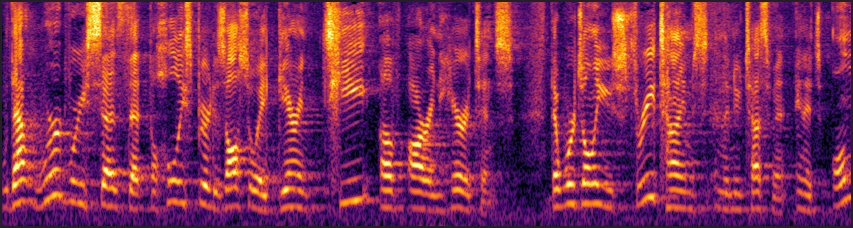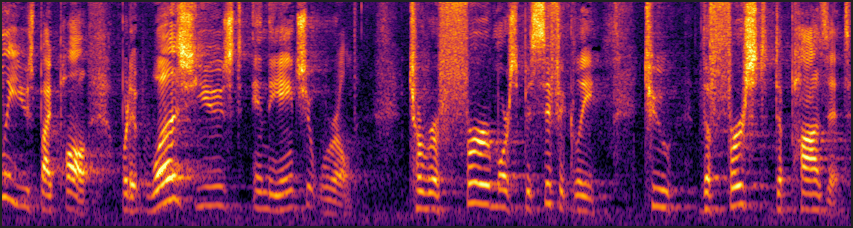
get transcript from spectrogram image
that word where He says that the Holy Spirit is also a guarantee of our inheritance. That word's only used three times in the New Testament, and it's only used by Paul, but it was used in the ancient world to refer more specifically to the first deposit.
